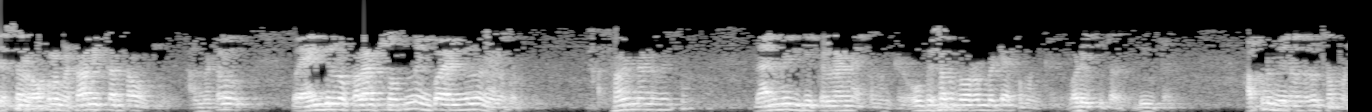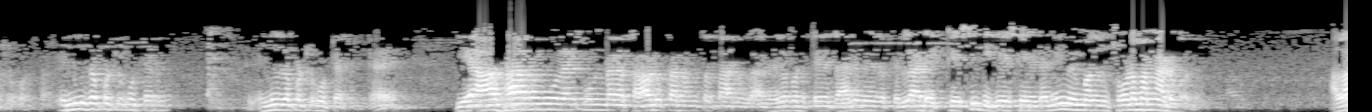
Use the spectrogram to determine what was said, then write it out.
చేస్తారు. లోపల మెటాలిక్ అంతా ఉంటుంది ఆ మెటల్ ఓ యాంగిల్లో కొలాప్స్ అవుతుంది ఇంకో యాంగిల్లో నిలబడుతుంది. అర్థమైందండి మీకు? దాని మీద ఈ పిల్లాడిని ఎక్కమంటాడు. ఓ దూరం పెట్టి ఎక్కమంటాడు. వాడు ఎక్కుతాడు దిగుతాడు. అప్పుడు మీరందరూ చప్పట్లు కొడతారు. ఎందుకు చప్పట్లు కొట్టారు? ఎందుకు చప్పట్లు కొట్టారంటే ఏ ఆధారము లేకుండా తాడు తనంత తానుగా నిలబడితే దాని మీద పిల్లాడు ఎక్కేసి దిగేసేయడని మిమ్మల్ని చూడమన్నాడు వాడు. అలా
